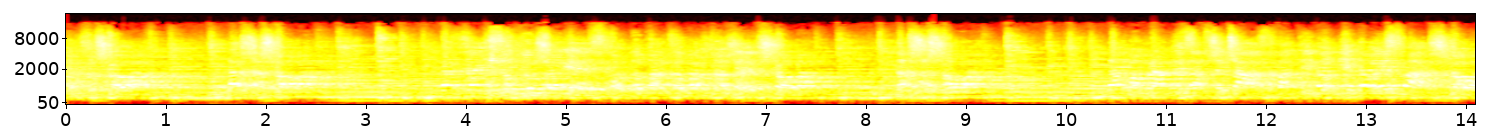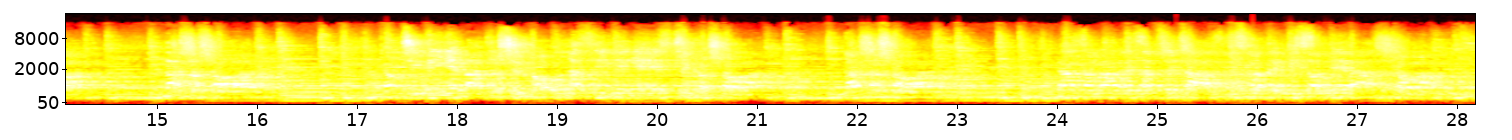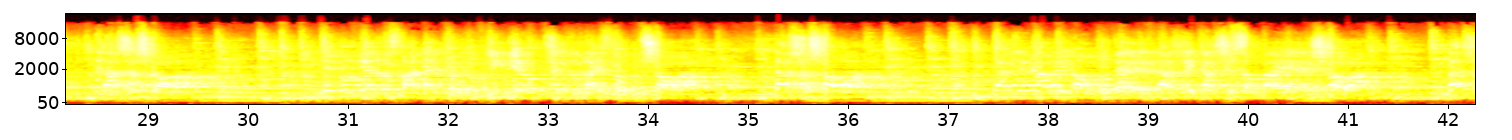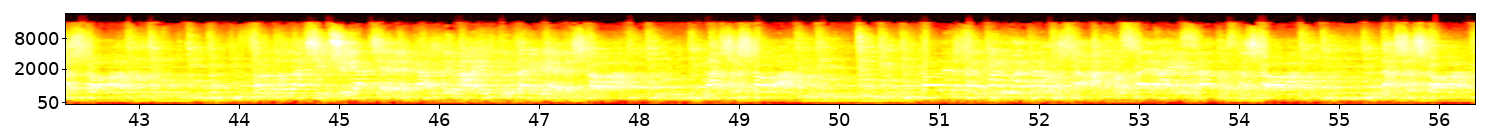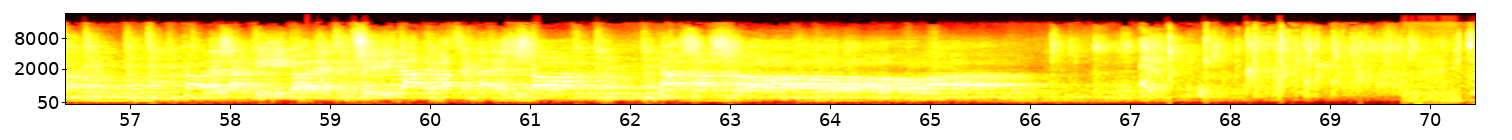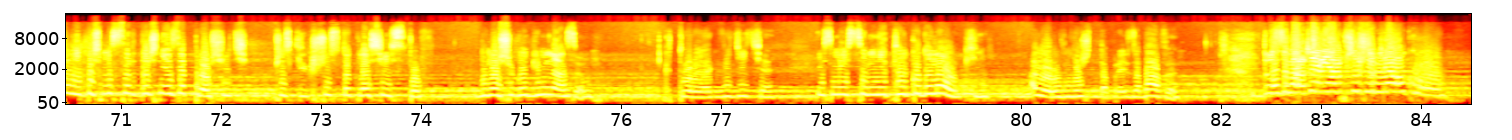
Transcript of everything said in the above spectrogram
Zaprosić wszystkich szóstoklasistów do naszego gimnazjum, które, jak widzicie, jest miejscem nie tylko do nauki, ale również dobrej zabawy. Do zobaczenia w przyszłym roku!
